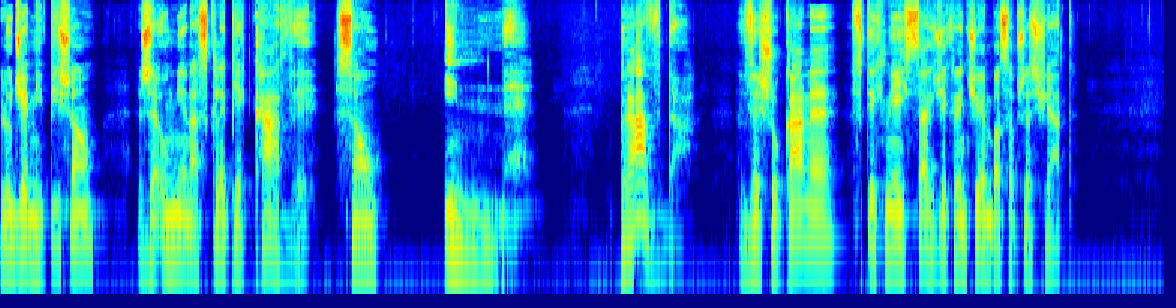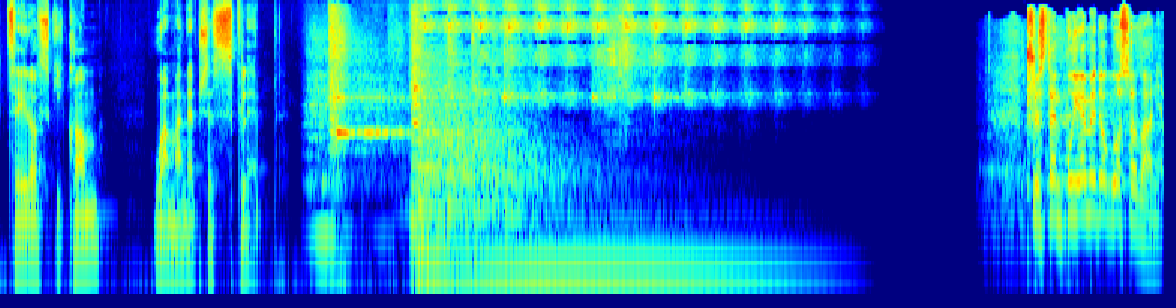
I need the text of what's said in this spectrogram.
Ludzie mi piszą, że u mnie na sklepie kawy są inne. Prawda, wyszukane w tych miejscach, gdzie kręciłem boso przez świat. Cejrowski.com, łamane przez sklep. Przystępujemy do głosowania.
